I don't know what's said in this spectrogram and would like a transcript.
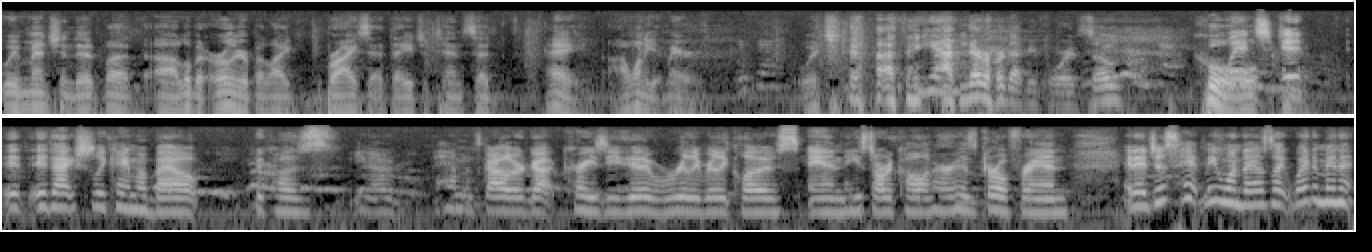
we mentioned it, but uh, a little bit earlier, but like Bryce at the age of 10 said, Hey, I want to get married. Which I think Yeah. I've never heard that before. It's so cool. Which it, it it actually came about because you know him and Skylar got crazy. They were really really close, and he started calling her his girlfriend, and it just hit me one day. I was like, wait a minute.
